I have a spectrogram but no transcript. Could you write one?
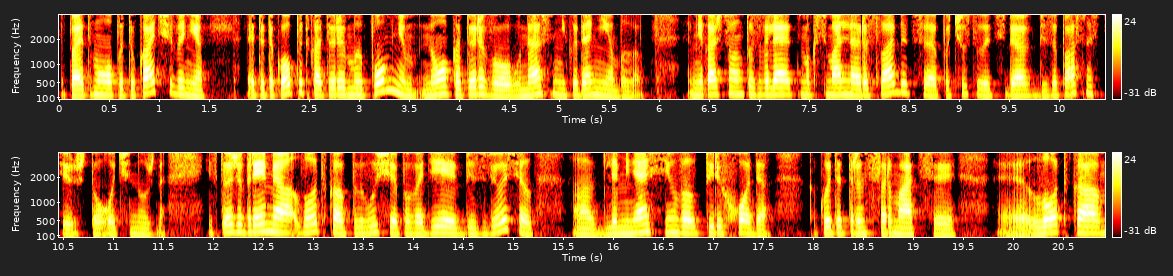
И поэтому опыт укачивания – это такой опыт, который мы помним, но которого у нас никогда не было. И мне кажется, он позволяет максимально расслабиться, почувствовать себя в безопасности, что очень нужно. И в то же время лодка, плывущая по воде без весел, а, для меня символ перехода, какой-то трансформации. Э, лодка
